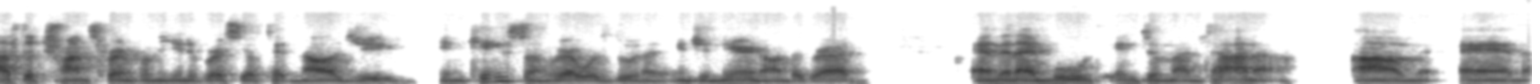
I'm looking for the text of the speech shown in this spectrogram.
after transferring from the University of Technology in Kingston, where I was doing an engineering undergrad. And then I moved into Montana. Um, and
